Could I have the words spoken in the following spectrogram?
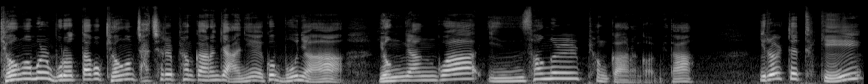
경험을 물었다고 경험 자체를 평가하는 게 아니에요. 그건 뭐냐? 역량과 인성을 평가하는 겁니다. 이럴 때 특히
